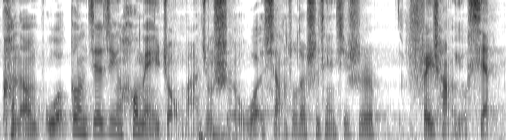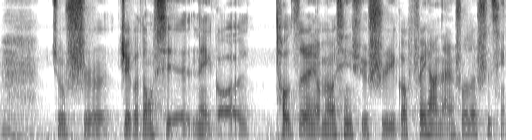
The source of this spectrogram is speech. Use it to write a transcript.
可能我更接近后面一种吧，就是我想做的事情其实非常有限，就是这个东西那个。投资人有没有兴趣是一个非常难说的事情，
